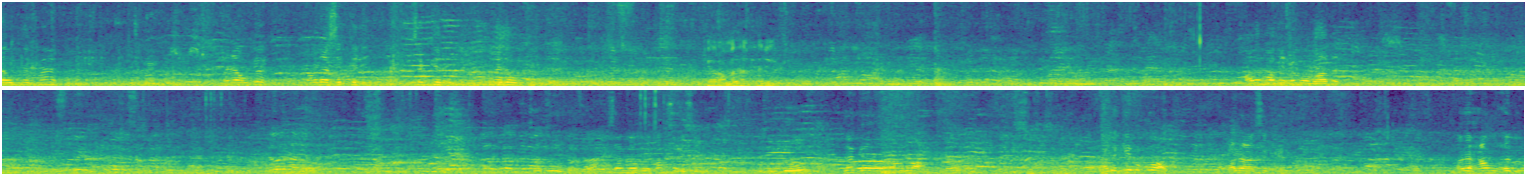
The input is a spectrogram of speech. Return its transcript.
هذا ودك منه؟ هذا ودك هذا سكري سكري هذا ودك كرامة الحريق. هذا ما في حموض هذا. سمي أبو 25 اللو دقة الله هذا كيف اخوات هذا سكر هذا حامض حلو.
